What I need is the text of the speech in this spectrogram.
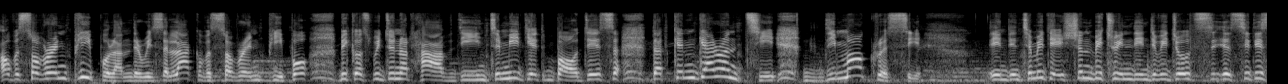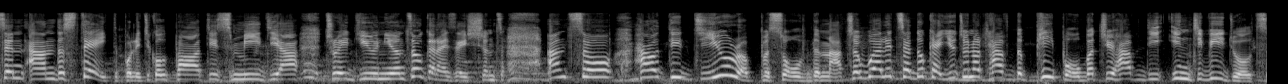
of a sovereign people, and there is a lack of a sovereign people because we do not have the intermediate bodies that can guarantee democracy in the intimidation between the individual uh, citizen and the state, political parties, media, trade unions, organizations. And so how did Europe solve the matter? Well, it said, okay, you do not have the people, but you have the individuals.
